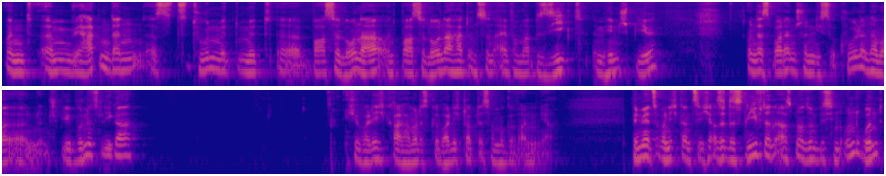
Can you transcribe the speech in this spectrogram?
Und ähm, wir hatten dann es zu tun mit, mit äh, Barcelona und Barcelona hat uns dann einfach mal besiegt im Hinspiel. Und das war dann schon nicht so cool. Dann haben wir äh, ein Spiel Bundesliga ich überlege gerade, haben wir das gewonnen? Ich glaube, das haben wir gewonnen, ja. Bin mir jetzt aber nicht ganz sicher. Also das lief dann erstmal so ein bisschen unrund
